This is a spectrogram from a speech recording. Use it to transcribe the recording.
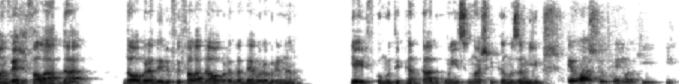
ao invés de falar da, da obra dele, eu fui falar da obra da Débora Brenan. E aí ele ficou muito encantado com isso e nós ficamos amigos. Eu acho que eu tenho aqui.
